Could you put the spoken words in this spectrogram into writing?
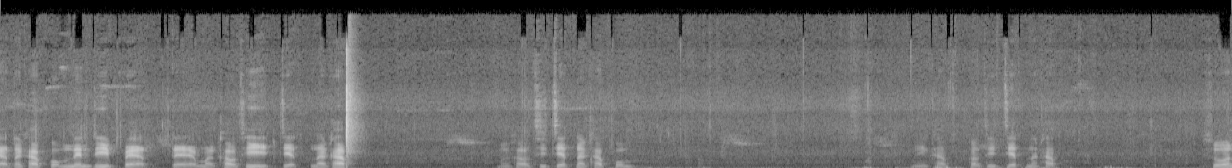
8 นะครับ ผมเน้นที่ 8 แต่มาเข้าที่ 7 นะครับ มาเข้าที่ 7 นะครับผม นี่ครับเข้าที่ 7 นะครับ ส่วน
